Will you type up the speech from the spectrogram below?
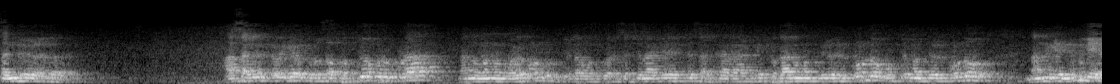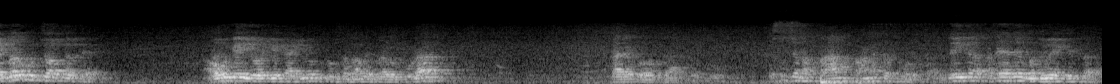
ಸಂಘಗಳಿದ್ದಾವೆ ಆ ಸಂಘಗಳಿಗೆ ಪುರುಷ ಪ್ರತಿಯೊಬ್ಬರು ಕೂಡ ನಾನು ನನ್ನನ್ನು ಒಳಗೊಂಡು, ಜಿಲ್ಲಾ ಉಸ್ತುವಾರಿ ಸಚಿವರಾಗಲಿ ಸರ್ಕಾರ ಆಗಲಿ ಪ್ರಧಾನಮಂತ್ರಿಗಳು ಹಿಡ್ಕೊಂಡು ಮುಖ್ಯಮಂತ್ರಿ ಹಿಡ್ಕೊಂಡು, ನನಗೆ, ನಿಮಗೆ ಎಲ್ಲರಿಗೂ ಜವಾಬ್ದಾರಿ ಅವ್ರಿಗೆ ಯೋಗ್ಯಕ್ಕಾಗಿ ಒಂದು ದಿವಸ ನಾವೆಲ್ಲರೂ ಕೂಡ ಕಾರ್ಯಪ್ರವೃತ್ತ ಆಗಬೇಕು. ಎಷ್ಟು ಜನ ಪ್ರಾಣ ಪ್ರಾಣ ಕಳ್ಕೊಂಡಿರ್ತಾರೆ ಈಗ ಅದೇ ಅದೇ ಮದುವೆ ಆಗಿರ್ತಾರೆ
